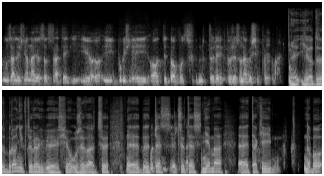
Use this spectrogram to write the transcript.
uzależniona jest od strategii i, i później od dowództw, które, które są na wyższych poziomach. I od broni, której y, się używa. Czy, y, też, czy tak. też nie ma e, takiej... No bo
